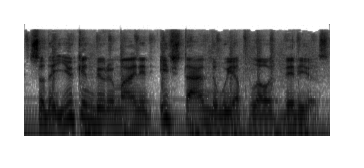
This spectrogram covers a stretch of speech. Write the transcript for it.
so that you can be reminded each time that we upload videos.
